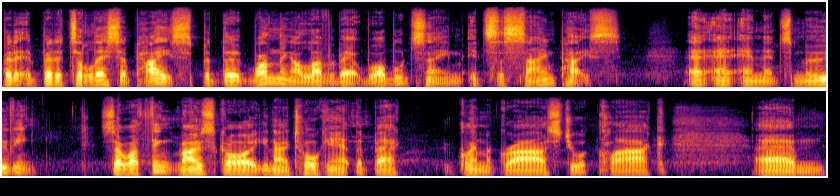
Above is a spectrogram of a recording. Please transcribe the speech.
but it, but it's a lesser pace. But the one thing I love about wobbled seam, it's the same pace, and, and, and it's moving. So I think most guys, you know, talking at the back, Glenn McGrath, Stuart Clark, um,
